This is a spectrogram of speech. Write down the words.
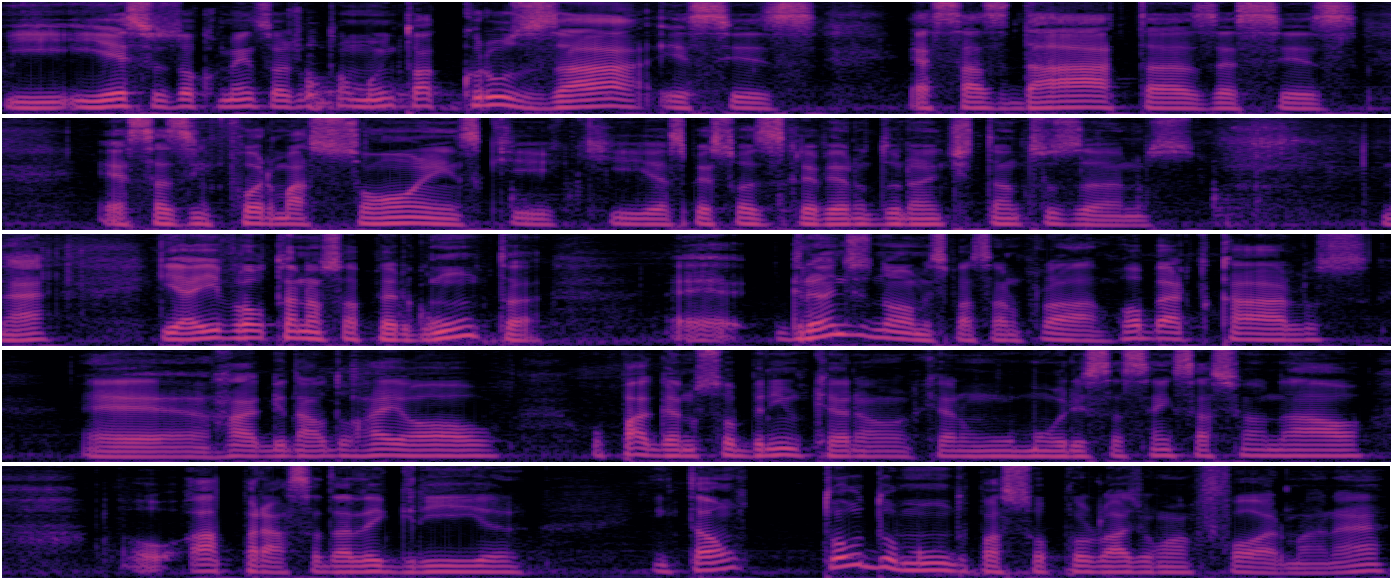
E, e esses documentos ajudam muito a cruzar esses, essas datas, esses, essas informações que, que as pessoas escreveram durante tantos anos. Né? E aí, voltando à sua pergunta, é, grandes nomes passaram por lá. Roberto Carlos, é, Ragnaldo Raiol, o Pagano Sobrinho, que era, que era um humorista sensacional, a Praça da Alegria. Então, todo mundo passou por lá de alguma forma, né?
